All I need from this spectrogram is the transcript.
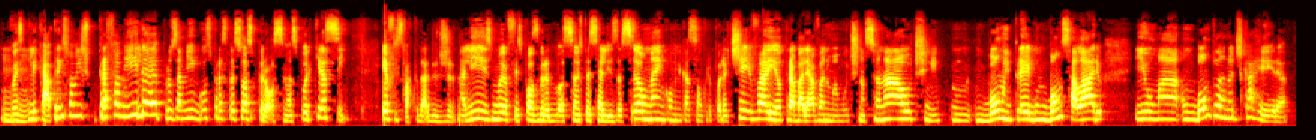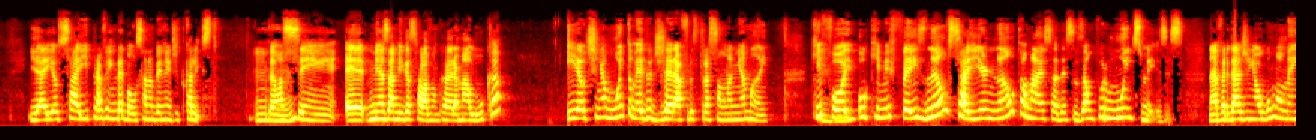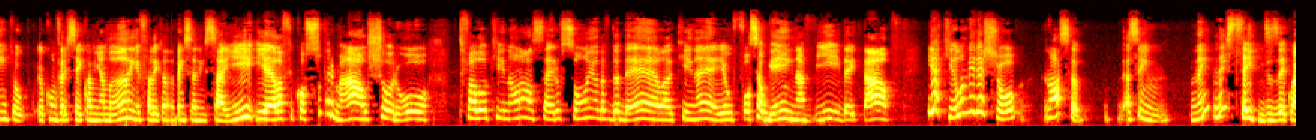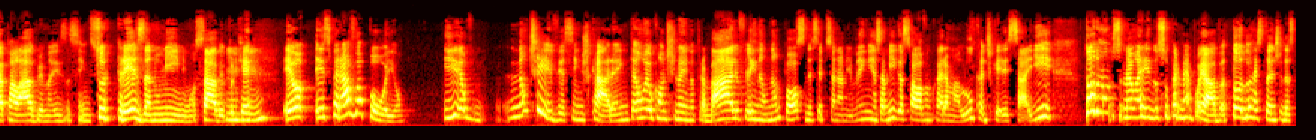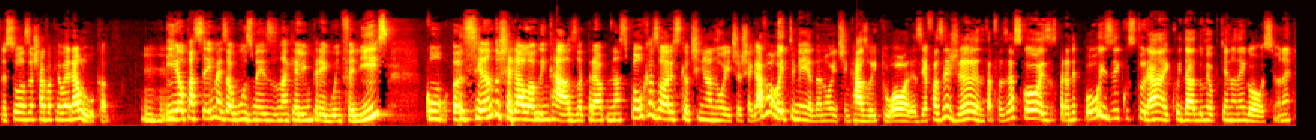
Uhum. Vou explicar, principalmente para a família, para os amigos, para as pessoas próximas, porque assim, eu fiz faculdade de jornalismo, eu fiz pós-graduação, especialização né, em comunicação corporativa, e eu trabalhava numa multinacional, tinha um, um bom emprego, um bom salário e uma, um bom plano de carreira. E aí eu saí para vender bolsa na Benedito Calixto. Então, uhum. Então, assim, é, minhas amigas falavam que eu era maluca e eu tinha muito medo de gerar frustração na minha mãe, que uhum. foi o que me fez não sair, não tomar essa decisão por muitos meses. Na verdade, em algum momento eu, eu conversei com a minha mãe e falei que eu estava pensando em sair e ela ficou super mal, chorou, falou que, nossa, era o sonho da vida dela, que, né, eu fosse alguém na vida e tal. E aquilo me deixou, nossa, assim, nem, nem sei dizer qual é a palavra, mas assim, surpresa no mínimo, sabe? Porque uhum. eu, eu esperava apoio e eu não tive, assim, de cara. Então eu continuei no trabalho, falei, não, não posso decepcionar minha mãe. Minhas amigas falavam que eu era maluca de querer sair. Todo mundo, meu marido super me apoiava. Todo o restante das pessoas achava que eu era louca. Uhum. E eu passei mais alguns meses naquele emprego infeliz com, ansiando chegar logo em casa para nas poucas horas que eu tinha à noite, eu chegava às oito e meia da noite em casa, oito horas, ia fazer janta, fazer as coisas para depois ir costurar e cuidar do meu pequeno negócio, né?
